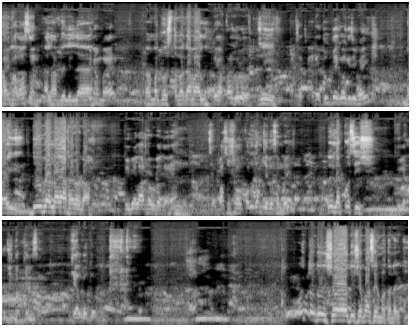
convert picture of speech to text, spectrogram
ভাই ভালো আছেন? আলহামদুলিল্লাহ। ভাই মোহাম্মদ মুস্তফা কামাল। আপনার গরু? জি। আচ্ছা আচ্ছা। এটা দুধ দেয় কয় কেজি ভাই? ভাই দুই বেলায় আঠারোটা। দুই বেলা আঠারোটা দেয় না? আচ্ছা বাসু সহ কত দাম চাইতেছেন ভাই? দুই লাখ পঁচিশ। দুই লাখ পঁচিশ দাম চাইতেছেন। খেয়াল কত? ওই তো দুইশো দুইশো পাঁচের মতন আর কি।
